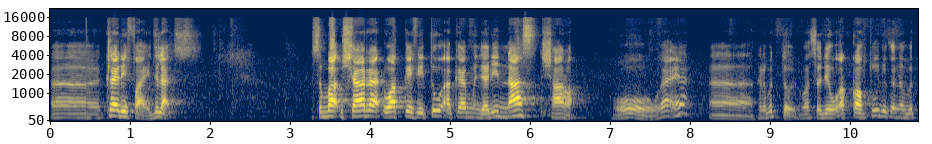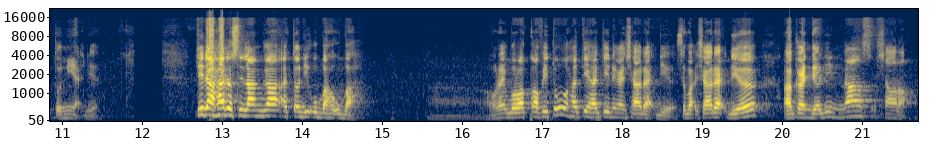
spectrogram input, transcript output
Uh, clarify, jelas. Sebab syarat wakif itu akan menjadi nas syarat. Oh, berat ya? Ha, kena betul. Masa dia wakaf tu, dia kena betul niat dia. Tidak harus dilanggar atau diubah-ubah. Ha, orang yang berwakaf itu hati-hati dengan syarat dia. Sebab syarat dia akan jadi nas syarat.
